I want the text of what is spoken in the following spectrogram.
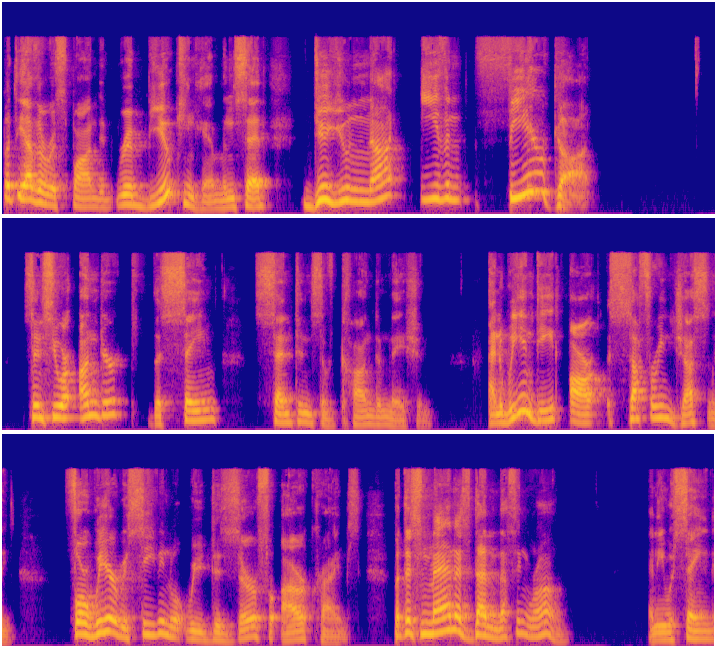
But the other responded, rebuking him, and said, Do you not even fear God? Since you are under the same sentence of condemnation. And we indeed are suffering justly, for we are receiving what we deserve for our crimes. But this man has done nothing wrong. And he was saying,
